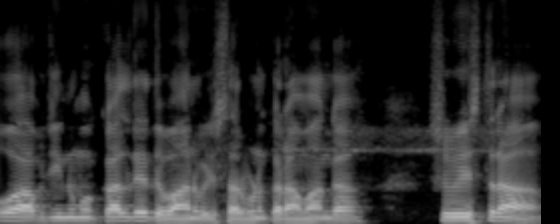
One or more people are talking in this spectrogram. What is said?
ਉਹ ਆਪ ਜੀ ਨੂੰ ਮੈਂ ਕੱਲ੍ਹ ਦੇ ਦੀਵਾਨ ਵਿੱਚ ਸਰਵਣ ਕਰਾਵਾਂਗਾ। ਸੋ ਇਸ ਤਰ੍ਹਾਂ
